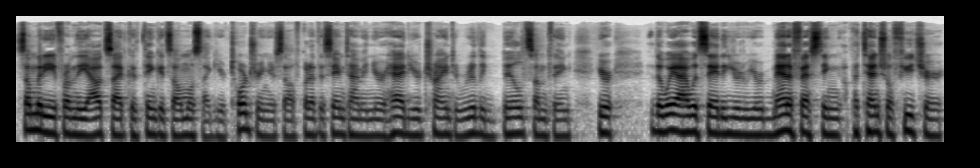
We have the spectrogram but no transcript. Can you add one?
somebody from the outside could think it's almost like you're torturing yourself but at the same time in your head you're trying to really build something. You're the way i would say that you're, you're manifesting a potential future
